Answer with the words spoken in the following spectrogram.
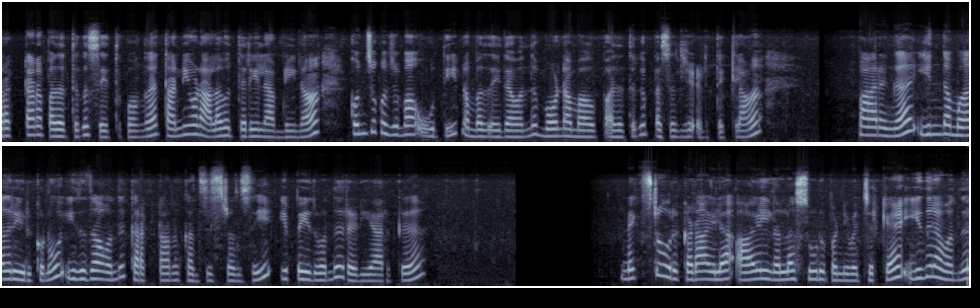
கரெக்டான பதத்துக்கு சேர்த்துக்கோங்க. தண்ணியோட அளவு தெரியல அப்படின்னா கொஞ்சம் கொஞ்சமாக ஊற்றி நம்ம இதை வந்து போண்டா மாவு பதத்துக்கு பிசைஞ்சு எடுத்துக்கலாம். பாருங்கள் இந்த மாதிரி இருக்கணும். இதுதான் வந்து கரெக்டான கன்சிஸ்டன்சி இப்போ இது வந்து ரெடியாக இருக்குது நெக்ஸ்ட்டு ஒரு கடாயில் ஆயில் நல்லா சூடு பண்ணி வச்சுருக்கேன். இதில் வந்து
